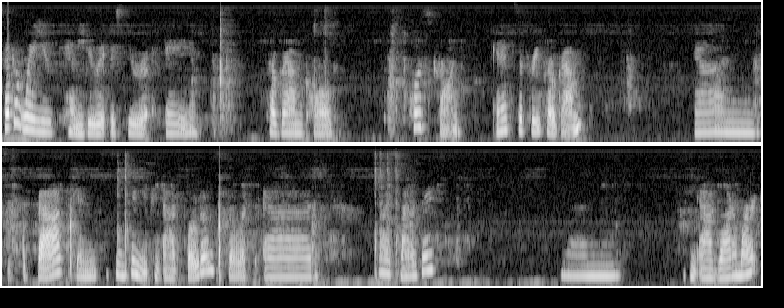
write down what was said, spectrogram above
Second way you can do it is through a program called Postcron, and it's a free program. And this is the back, and same thing. You can add photos. So let's add a smiley face. And you can add watermarks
